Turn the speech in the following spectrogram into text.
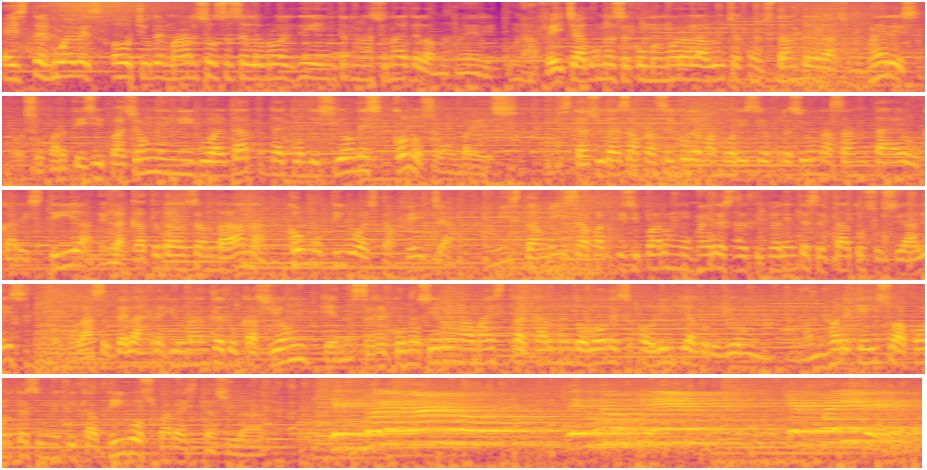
Este jueves 8 de marzo se celebró el Día Internacional de la Mujer, una fecha donde se conmemora la lucha constante de las mujeres por su participación en igualdad de condiciones con los hombres. Esta ciudad de San Francisco de Macorís se ofreció una Santa Eucaristía en la Catedral Santa Ana con motivo a esta fecha. En esta misa participaron mujeres de diferentes estatus sociales, como las de la Regional de Educación, quienes se reconocieron a maestra Carmen Dolores Olimpia Grullón, una mujer que hizo aportes significativos para esta ciudad. Le estoy hablando de una mujer que fue líder,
